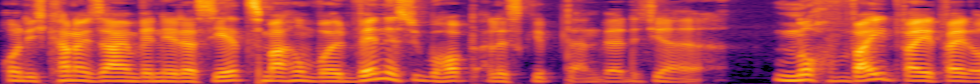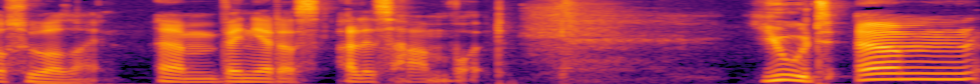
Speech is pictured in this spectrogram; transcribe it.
Und ich kann euch sagen, wenn ihr das jetzt machen wollt, wenn es überhaupt alles gibt, dann werdet ihr noch weit, weit, weit aus höher sein, ähm, wenn ihr das alles haben wollt. Gut, ähm,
